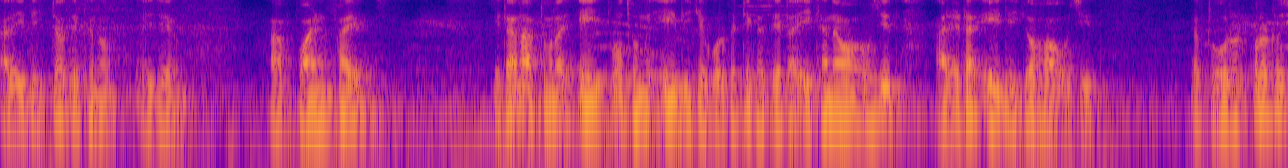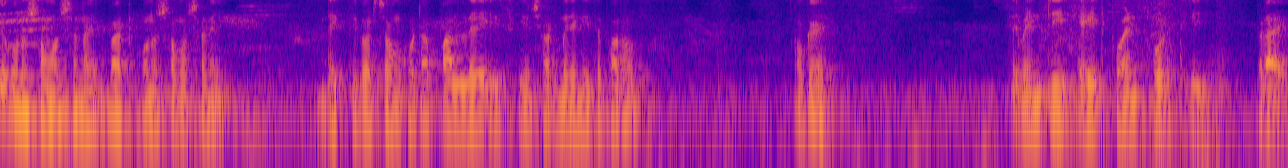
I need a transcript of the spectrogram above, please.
আর এই দিকটাও দেখে নাও, এই যে পয়েন্ট ফাইভ এটা না তোমরা এই প্রথমে এই দিকে করবে, ঠিক আছে? এটা এইখানে হওয়া উচিত আর এটা এই দিকে হওয়া উচিত। একটু ওলট পালট হয়েছে, কোনো সমস্যা নয় বাট কোনো সমস্যা নেই। দেখতে পাচ্ছ অঙ্কটা পারলে স্ক্রিনশট মেরে নিতে পারো। Okay seventy eight point four three প্রায়।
